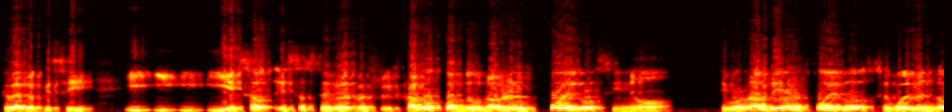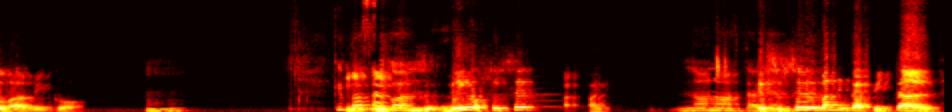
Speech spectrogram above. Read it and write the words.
Claro que sí, y, y, y eso, eso se ve reflejado cuando uno abre el juego, si no, si vos no abrís el juego, se vuelve endogámico. ¿Qué pasa y con...? Digo, sucede, ay, No, no, está que bien. sucede más en Capital,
